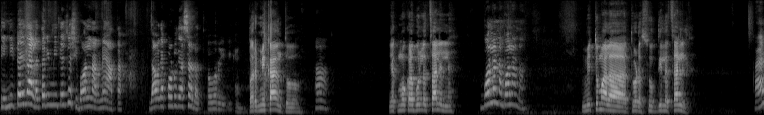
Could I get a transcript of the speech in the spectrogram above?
ते नीटही झालं तरी मी त्याच्याशी बोलणार नाही आता. जाऊ द्या पडू द्या सडत कवरही बी बरं मी काय म्हणतो? हा. एक मोकळं बोललं चालेल ना? बोला ना बोला ना. मी तुम्हाला थोडं सुख दिलं चालेल. काय?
